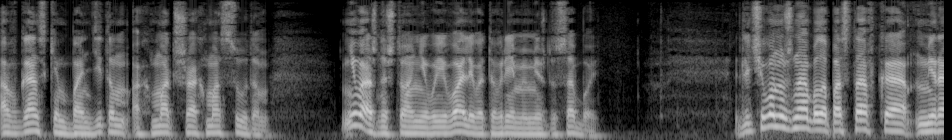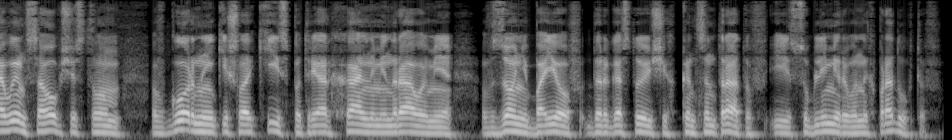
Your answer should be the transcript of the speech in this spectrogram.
афганским бандитом Ахмад Шах Масудом. Неважно, что они воевали в это время между собой. Для чего нужна была поставка мировым сообществом в горные кишлаки с патриархальными нравами в зоне боев дорогостоящих концентратов и сублимированных продуктов?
